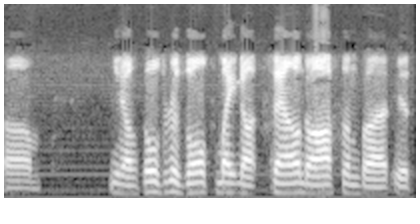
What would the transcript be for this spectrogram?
Um, you know, those results might not sound awesome, but it's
